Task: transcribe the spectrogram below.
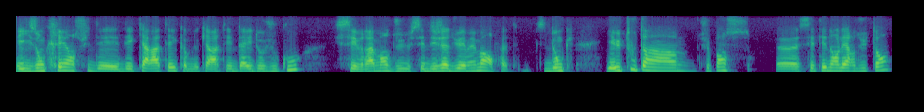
mais ils ont créé ensuite des, des karatés comme le karaté Daidojuku. C'est vraiment du, c'est déjà du MMA en fait. Donc il y a eu tout un, je pense, c'était dans l'air du temps,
